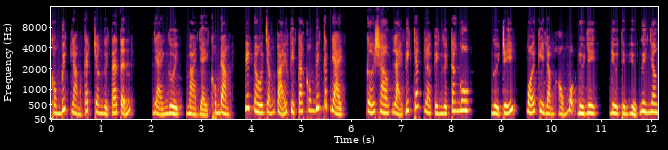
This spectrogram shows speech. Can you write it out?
không biết làm cách cho người ta tỉnh. Dạy người mà dạy không đằng, biết đâu chẳng phải vì ta không biết cách dạy. Cỡ sao lại biết chắc là vì người ta ngu. Người trí, mỗi kỳ làm hỏng một điều gì, đều tìm hiểu nguyên nhân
